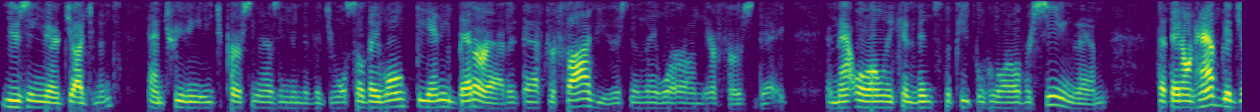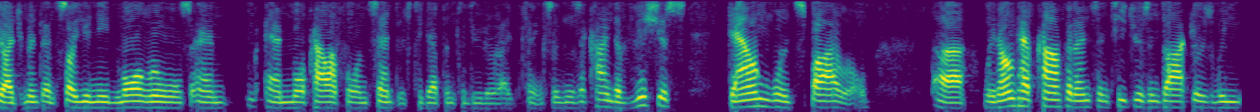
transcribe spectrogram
using their judgment and treating each person as an individual. So they won't be any better at it after five years than they were on their first day. And that will only convince the people who are overseeing them that they don't have good judgment, and so you need more rules and and more powerful incentives to get them to do the right thing. So there's a kind of vicious downward spiral. Uh, we don't have confidence in teachers and doctors. We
